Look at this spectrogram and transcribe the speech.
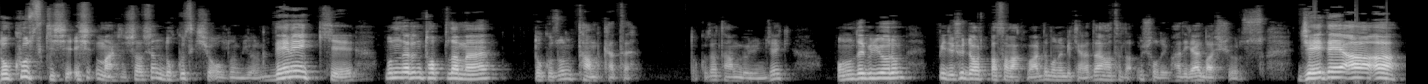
9 kişi, eşit maaşla çalışan 9 kişi olduğunu biliyorum. Demek ki bunların toplamı 9'un tam katı. 9'a tam bölünecek. Onu da biliyorum. Bir de şu 4 basamak vardı. Bunu bir kere daha hatırlatmış olayım. Hadi gel başlıyoruz. CDAA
